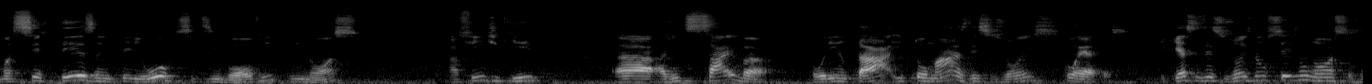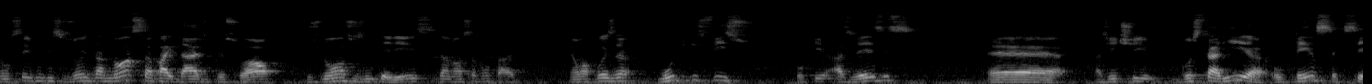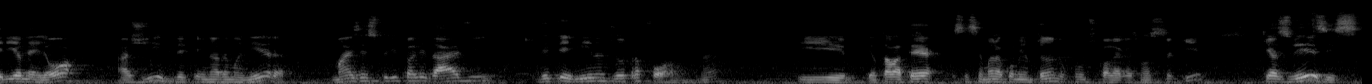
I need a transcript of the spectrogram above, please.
uma certeza interior se desenvolve em nós, a fim de que a, a gente saiba orientar e tomar as decisões corretas. E que essas decisões não sejam nossas, não sejam decisões da nossa vaidade pessoal, dos nossos interesses, da nossa vontade. É uma coisa muito difícil, porque às vezes é, a gente gostaria ou pensa que seria melhor agir de determinada maneira, mas a espiritualidade determina de outra forma. Né? E eu estava até essa semana comentando com os colegas nossos aqui que às vezes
